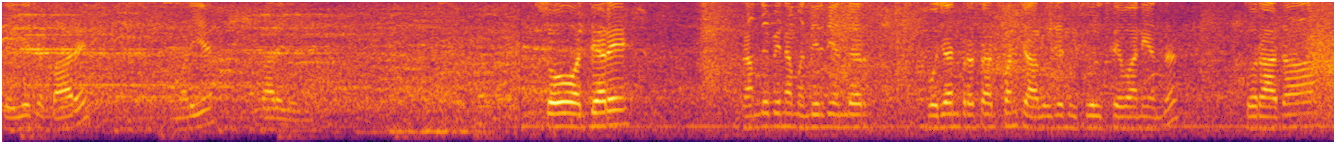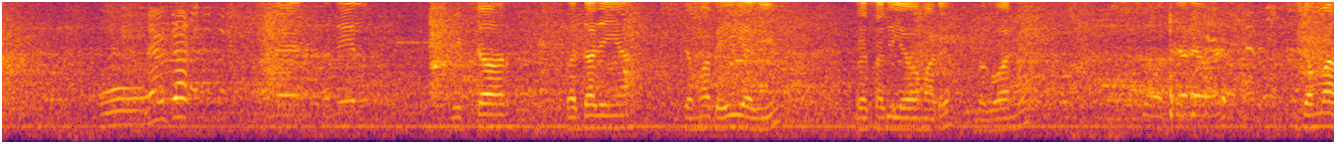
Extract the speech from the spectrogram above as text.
જઈએ છે બારે. મળીએ બારે જઈએ. સો, અત્યારે રામદેવપીરના મંદિરની અંદર ભોજન પ્રસાદ પણ ચાલુ છે નિઃશુલ્ક સેવાની અંદર. તો રાધા, હું અને અનિલ, વિક્ટર બધા જ અહીંયા જમવા બેસી ગયા છીએ પ્રસાદી લેવા માટે ભગવાનનું. અત્યારે જમવા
